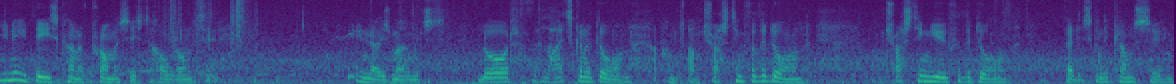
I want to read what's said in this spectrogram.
You need these kind of promises to hold on to in those moments. Lord, the light's going to dawn. I'm, I'm trusting for the dawn. I'm trusting you for the dawn, that it's going to come soon.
